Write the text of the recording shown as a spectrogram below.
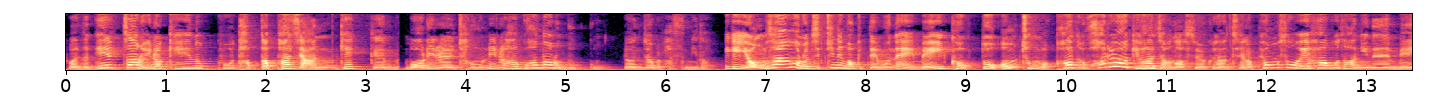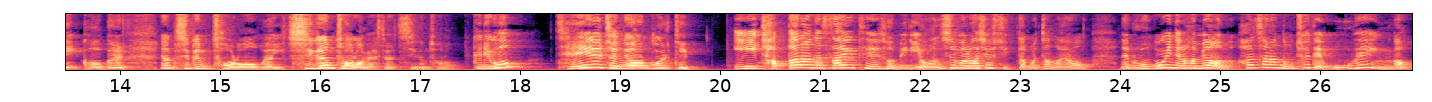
완전 일자로 이렇게 해놓고 답답하지 않게끔 머리를 정리를 하고 하나로 묶고 면접을 봤습니다. 이게 영상으로 찍히는 거기 때문에 메이크업도 엄청 막 화, 화려하게 하지 않았어요. 그냥 제가 평소에 하고 다니는 메이크업을 그냥 지금처럼 그냥 이 지금처럼 했어요. 지금처럼. 그리고 제일 중요한 꿀팁. 이 잡다라는 사이트에서 미리 연습을 하실 수 있다고 했잖아요. 근데 로그인을 하면 한 사람당 최대 5회인가?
